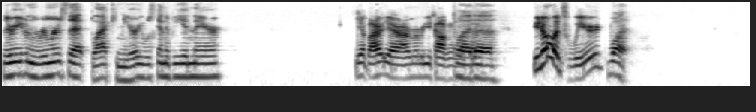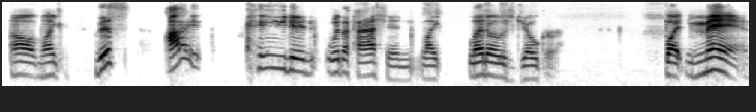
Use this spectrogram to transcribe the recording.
There were even rumors that Black Canary was going to be in there. Yep, I yeah I remember you talking about But that. uh, You know what's weird? what? Um, like this, I hated with a passion like Leto's Joker, but man,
